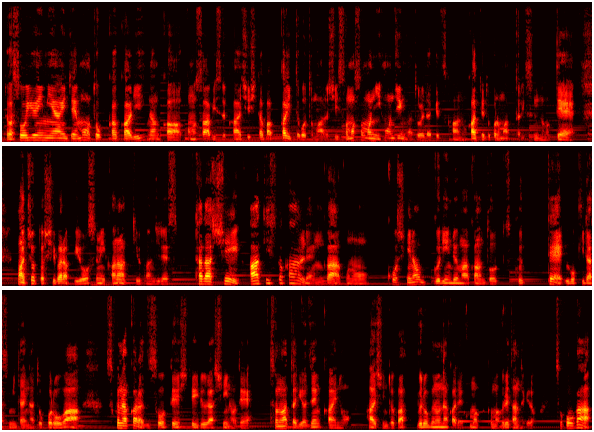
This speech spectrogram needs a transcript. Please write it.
だからそういう意味合いでも、とっかかり、なんか、このサービス開始したばっかりってこともあるし、そもそも日本人がどれだけ使うのかっていうところもあったりするので、まあちょっとしばらく様子見かなっていう感じです。ただし、アーティスト関連が、この公式のグリーンルームアカウントを作って動き出すみたいなところは、少なからず想定しているらしいので、そのあたりは前回の配信とか、ブログの中で細かくま触れたんだけど、そこが、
